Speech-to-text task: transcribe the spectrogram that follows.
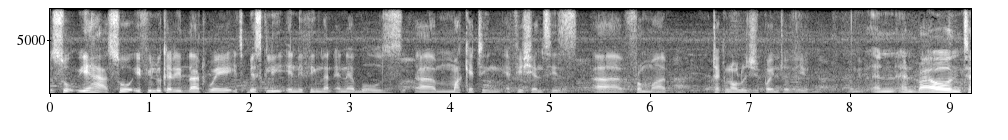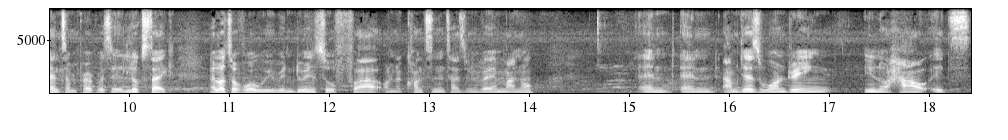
so yeah, so if you look at it that way, it's basically anything that enables uh, marketing efficiencies uh, from a technology point of view. And and by all intents and purposes, it looks like a lot of what we've been doing so far on the continent has been very manual. And and I'm just wondering, you know, how it's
